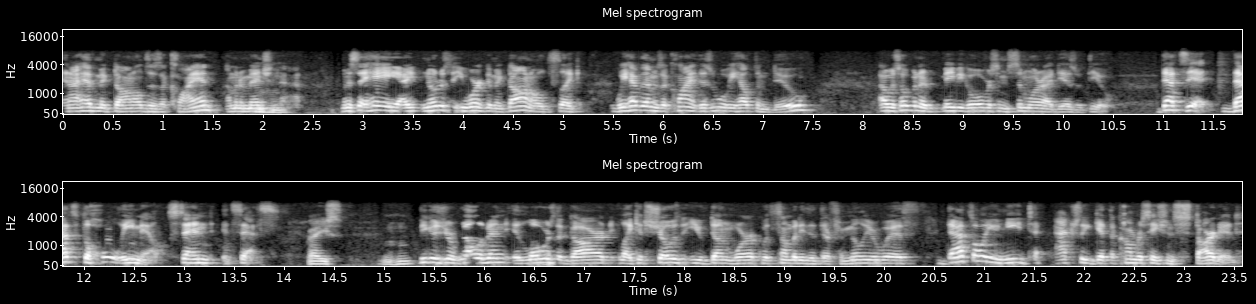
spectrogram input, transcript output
and I have McDonald's as a client, I'm going to mention mm-hmm. that. I'm going to say, hey, I noticed that you worked at McDonald's. Like, we have them as a client. This is what we help them do. I was hoping to maybe go over some similar ideas with you. That's it. That's the whole email. Send, it sets. Right. Mm-hmm. Because you're relevant, it lowers the guard. Like it shows that you've done work with somebody that they're familiar with. That's all you need to actually get the conversation started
